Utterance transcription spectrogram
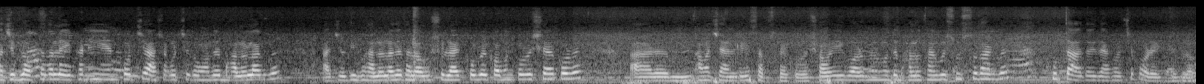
আজকে ব্লগটা তাহলে এখানেই এন্ড করছি। আশা করছি তোমাদের ভালো লাগবে। আর যদি ভালো লাগে তাহলে অবশ্যই লাইক করবে কমেন্ট করবে শেয়ার করবে। আর আমার চ্যানেলটিকে সাবস্ক্রাইব করবে। সবাই গরমের মধ্যে ভালো থাকবে, সুস্থ থাকবে। খুব তাড়াতাড়ি দেখা হচ্ছে পরের একটি ব্লগ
